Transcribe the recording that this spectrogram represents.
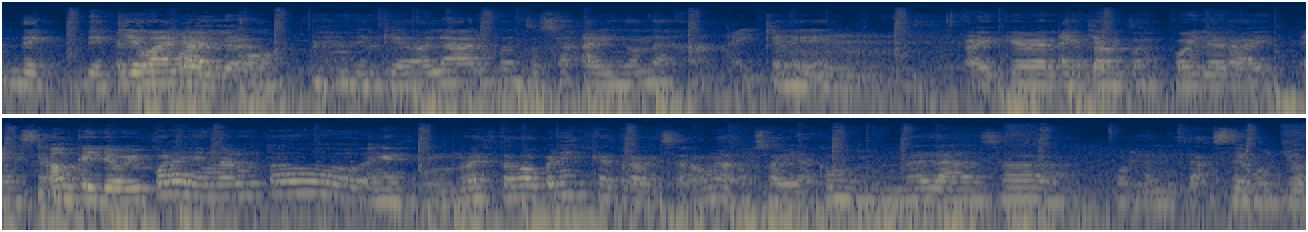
de, de qué El va el arco, de qué va el arco, entonces ahí es donde ajá, hay que ver. Mm, hay que ver Hay qué que- tanto spoiler hay. Exacto. Aunque yo vi por ahí en Naruto, en, este- en uno de estos openings que atravesaron, o sea, había como una lanza por la mitad, según yo.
